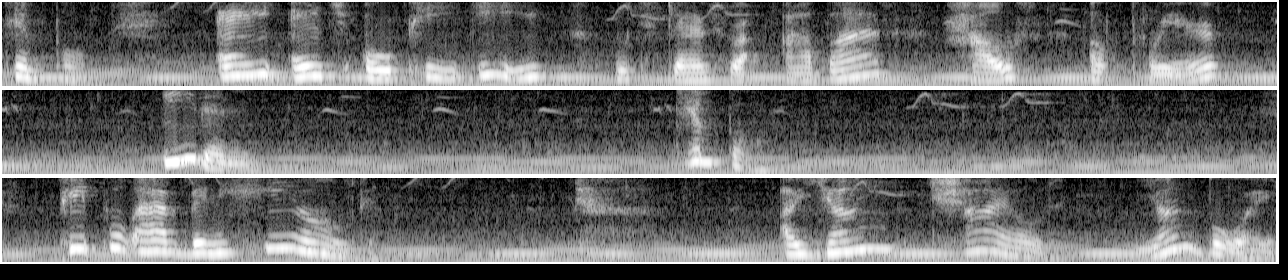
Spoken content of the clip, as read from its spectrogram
temple. A H O P E, which stands for Abba's House of Prayer, Eden Temple. People have been healed. A young child, young boy,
